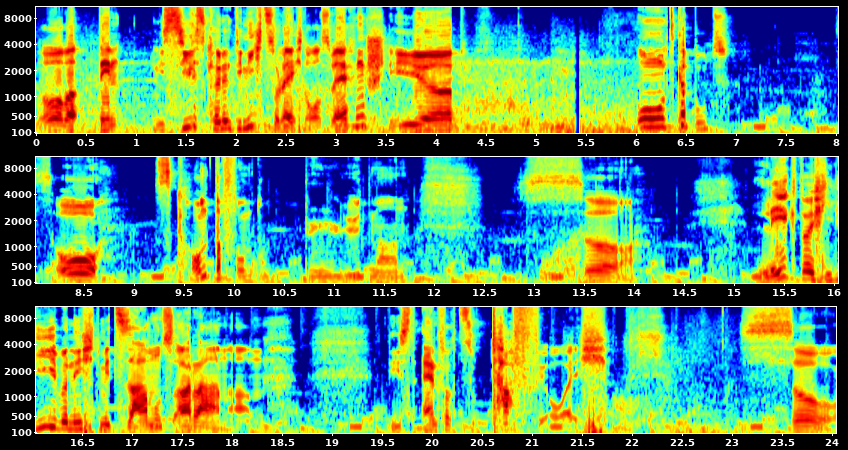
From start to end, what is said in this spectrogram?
So, aber den Missiles können die nicht so leicht ausweichen. Stirb. Und kaputt. So. Das kommt davon, du Blödmann. So. Legt euch lieber nicht mit Samus Aran an. Die ist einfach zu tough für euch. So.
